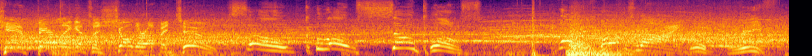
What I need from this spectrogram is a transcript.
Champ barely gets a shoulder up in two. So close, so close. What a clothesline! Good grief.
